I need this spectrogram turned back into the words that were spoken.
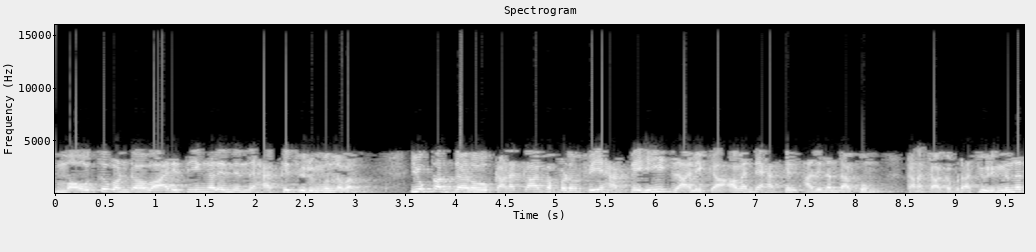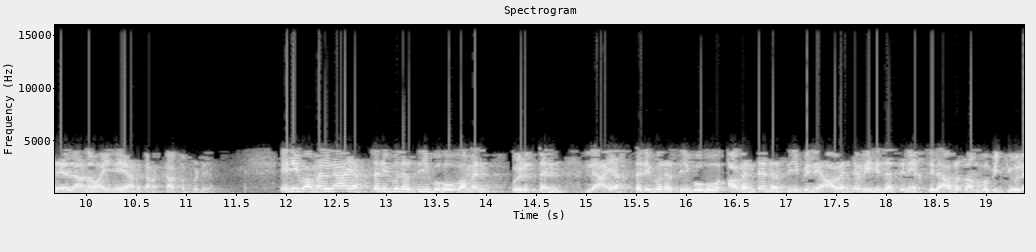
മൗത്ത് കൊണ്ടോ വാരിസീങ്ങളിൽ നിന്ന് ഹക്ക് ചുരുങ്ങുന്നവർ. യുക്കദ്ദറു കണക്കാക്കപ്പെടും. ഫി ഹക്കിഹി ദാലിക്ക. അവന്റെ ഹക്കിൽ അതിനെന്താക്കും? കണക്കാക്കപ്പെടും. ആ ചുരുങ്ങുന്നത് ഏതാണോ അതിനെയാണ് കണക്കാക്കപ്പെടുക. ഇനി വമൻ ലാ യഖ്തലിഫു നസീബുഹു വമൻ ഒരുത്തൻ ലാ യഖ്തലിഫു നസീബുഹു അവന്റെ നസീബിന് അവന്റെ വിഹിതത്തിന് ഇഖ്തിലാഫ് സംഭവിക്കൂല.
